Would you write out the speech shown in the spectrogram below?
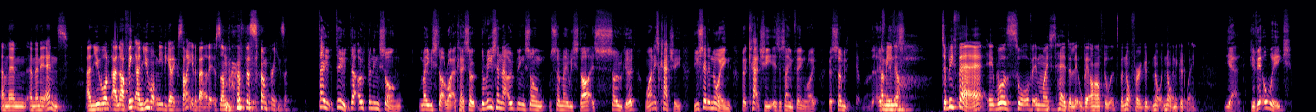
and then and then it ends. And you want and I think and you want me to get excited about it some for some reason. Dude, dude, that opening song, May We Start, right, okay, so the reason that opening song, So May We Start, is so good, one, it's catchy. You said annoying, but catchy is the same thing, right? There's so many... if- I mean, if it's- oh. To be fair, it was sort of in my head a little bit afterwards, but not for a good not not in a good way. yeah, give it a week,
